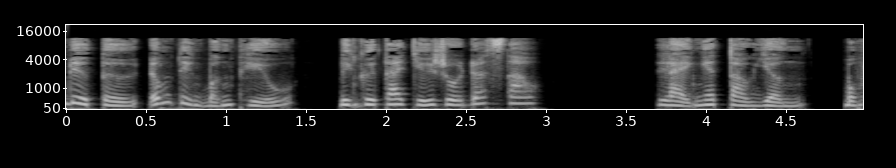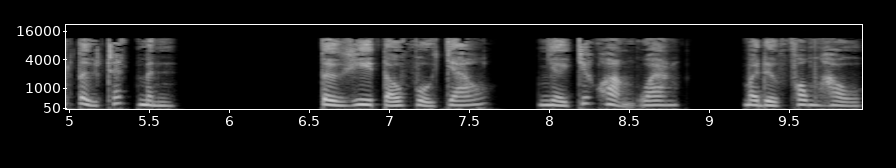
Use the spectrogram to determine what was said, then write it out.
đều từ đống tiền bẩn thỉu, bị người ta chửi rủa đó sao? Lại nghe Tào giận, bỗng tự trách mình. Từ khi tổ phụ cháu, nhờ chức hoàng quan, mà được phong hầu.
